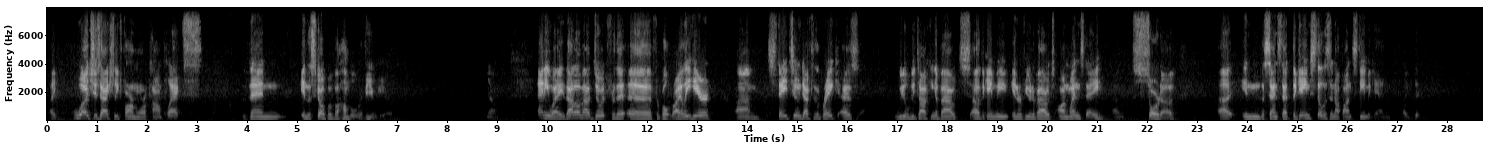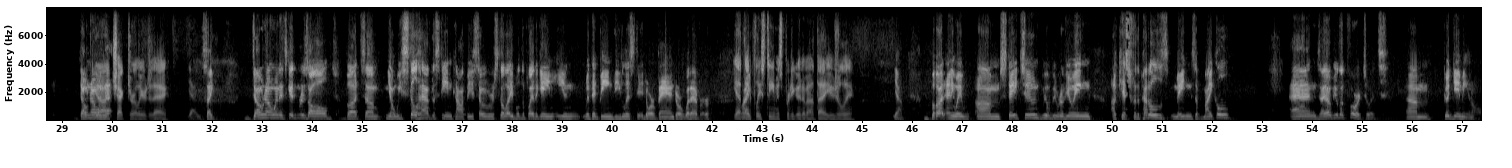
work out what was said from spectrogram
like which is actually far more complex than in the scope of a humble review here. You. Anyway, that'll about do it for the uh, for Bolt Riley here. Um, stay tuned after the break as we will be talking about uh, the game we interviewed about on Wednesday, um, sort of, uh, in the sense that the game still isn't up on Steam again. Don't know yeah, when I that. checked earlier today. Yeah, it's like don't know when it's getting resolved, but um, you know we still have the Steam copy, so we're still able to play the game even with it being delisted or banned or whatever. Yeah, Like- thankfully Steam is pretty good about that usually. Yeah. But anyway, um, stay tuned. We'll be reviewing A Kiss for the Petals, Maidens of Michael. And I hope you look forward to it. Um, good gaming and all.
